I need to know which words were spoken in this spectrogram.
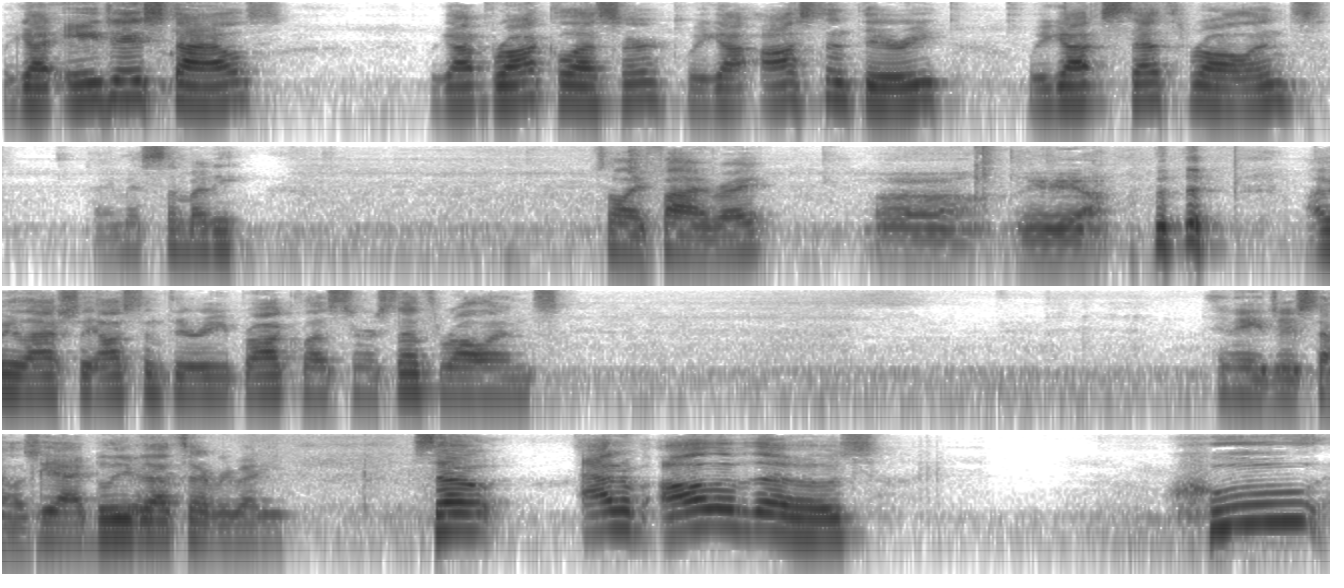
We got AJ Styles. We got Brock Lesnar. We got Austin Theory. We got Seth Rollins. Did I miss somebody? It's only five, right? Uh, yeah, Bobby Lashley, Austin Theory, Brock Lesnar, Seth Rollins, and AJ Styles. Yeah, I believe Yeah. that's everybody. So, out of all of those, who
